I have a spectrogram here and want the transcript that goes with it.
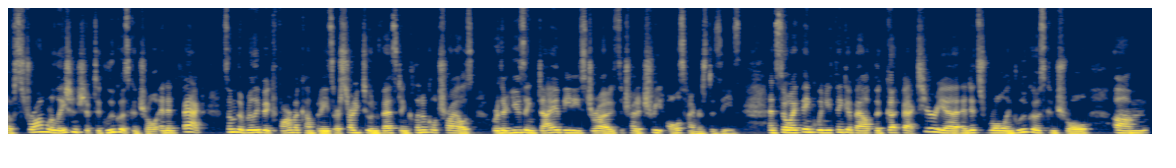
a, strong relationship to glucose control. And in fact, some of the really big pharma companies are starting to invest in clinical trials where they're using diabetes drugs to try to treat Alzheimer's disease. And so I think when you think about the gut bacteria and its role in glucose control, um,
